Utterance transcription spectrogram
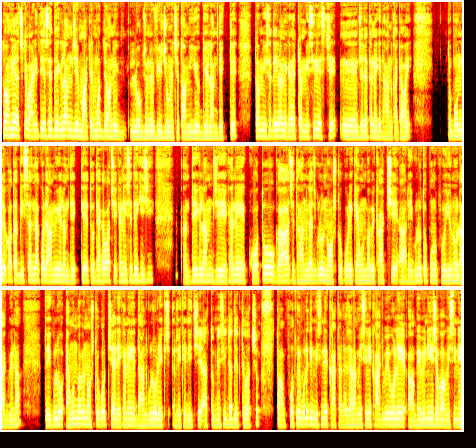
তো আমি আজকে বাড়িতে এসে দেখলাম যে মাঠের মধ্যে অনেক লোকজনের ভিড় জমেছে। তো আমি গেলাম দেখতে। তো আমি এসে দেখলাম এখানে একটা মেশিন এসছে যেটাতে নাকি ধান কাটা হয়। তো বন্ধুদের কথা বিশ্বাস না করে আমিও এলাম দেখতে, তো দেখা পাচ্ছি এখানে এসে দেখেছি। দেখলাম যে এখানে কত গাছ, ধান গাছগুলো নষ্ট করে কেমনভাবে কাটছে, আর এগুলো তো কোনো প্রয়োজনও লাগবে না। তো এগুলো এমনভাবে নষ্ট করছে, আর এখানে ধানগুলো রেখ- দিচ্ছে। আর তো মেশিনটা দেখতে পাচ্ছ, তো প্রথমে বলে দিই মেশিনের কাটাটা। যারা মেশিনে কাটবে বলে ভেবে নিয়েছো বা মেশিনে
